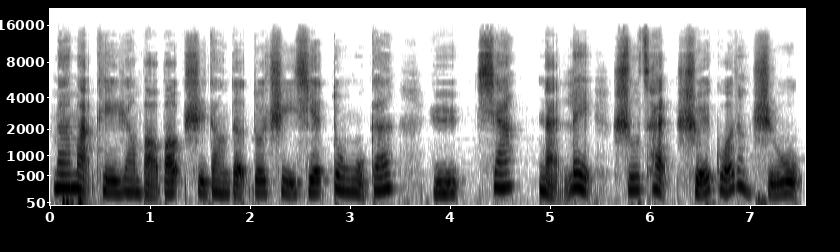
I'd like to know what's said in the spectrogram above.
妈妈可以让宝宝适当的多吃一些动物肝、鱼、虾、奶类、蔬菜、水果等食物。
